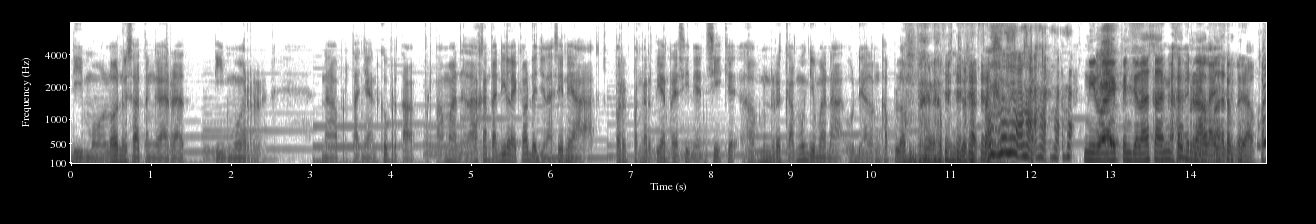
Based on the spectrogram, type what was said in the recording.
di Molo Nusa Tenggara Timur. Nah, pertanyaanku pertama adalah kan tadi Leka udah jelasin ya pengertian residensi. Eh, menurut kamu gimana? Udah lengkap belum penjelasan? Nilai penjelasanku berapa? Nilai berapa?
